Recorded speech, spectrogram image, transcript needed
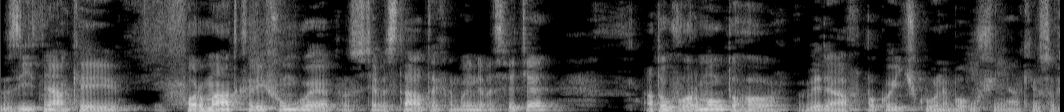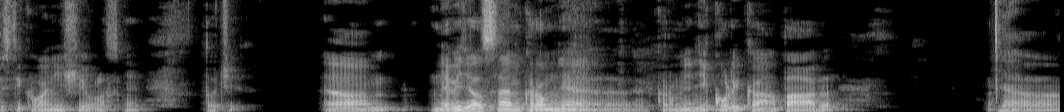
Vzít nějaký formát, který funguje prostě ve státech nebo jinde ve světě a tou formou toho videa v pokojíčku nebo už nějakého sofistikovanějšího vlastně točit. Um, neviděl jsem, kromě, kromě několika pár, uh,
